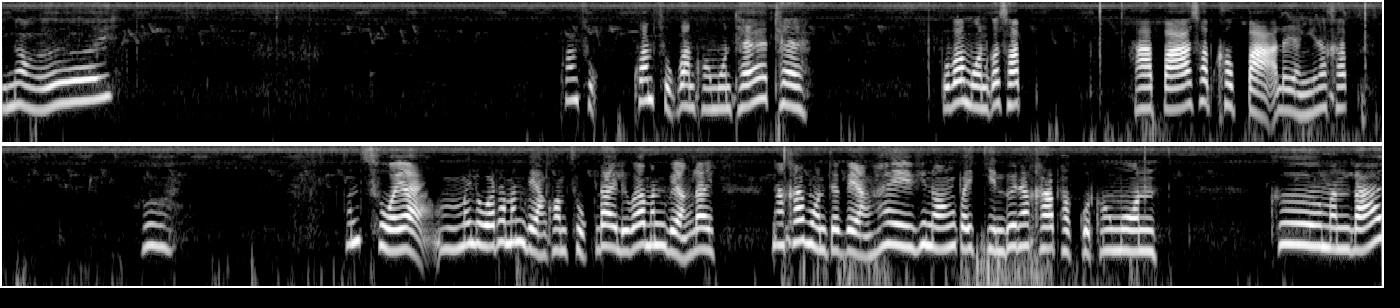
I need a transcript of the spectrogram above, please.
พี่น้องเอ้ย ความสุขความสุขวันของมนต์แท้แท้เพราะว่ามนต์ก็ชอบหาปลาชอบเข้าป่าอะไรอย่างนี้นะครับมันสวยอะ่ะ ไม่รู้ว่าถ้ามันแหว่งความสุขได้หรือว่ามันแหว่งได้นะคะมนจะแหว่งให้พี่น้องไปกินด้วยนะคะ ผักกุดของมน คือมันร้าย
